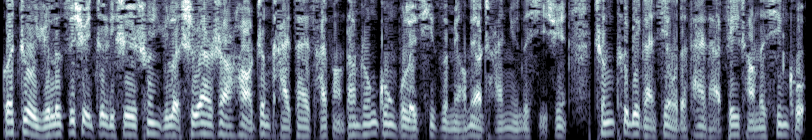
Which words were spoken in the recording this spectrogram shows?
关注娱乐资讯，这里是春娱乐。十月二十二号，郑恺在采访当中公布了妻子苗苗产女的喜讯，称特别感谢我的太太，非常的辛苦，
